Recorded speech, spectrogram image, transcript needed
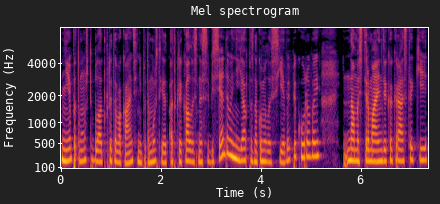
не потому, что была открыта вакансия, не потому, что я откликалась на собеседование. Я познакомилась с Евой Пекуровой на mastermind е как раз-таки.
